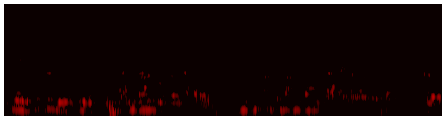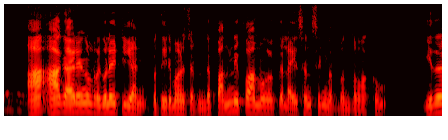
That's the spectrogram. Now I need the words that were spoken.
ഇത് എടുക്കുന്ന വേസ്റ്റ് ഇവർ പന്നി ഫാമിൽ കൊണ്ടുപോകുന്നാണ് പറയുന്നത് ഇത് ഇതിന് മാത്രം പന്നി ഫാമിൽ കാട്ടാക്കട ഭാഗത്തുണ്ടോ അത് എവിടെയൊക്കെ ആ ആ കാര്യങ്ങൾ റെഗുലേറ്റ് ചെയ്യാൻ ഇപ്പോൾ തീരുമാനിച്ചിട്ടുണ്ട്. പന്നി ഫാമുകൾക്ക് ലൈസൻസിങ് നിർബന്ധമാക്കും. ഇത്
